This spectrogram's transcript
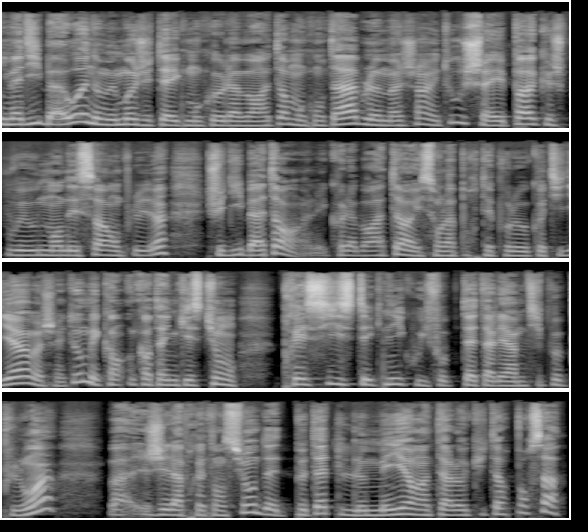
Il m'a dit bah ouais non mais moi j'étais avec mon collaborateur, mon comptable, machin et tout, je savais pas que je pouvais vous demander ça en plus. Je lui ai dit bah attends, les collaborateurs ils sont là pour t'épauler au quotidien, machin et tout, mais quand quand t'as une question précise, technique où il faut peut-être aller un petit peu plus loin, bah j'ai la prétention d'être peut-être le meilleur interlocuteur pour ça.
